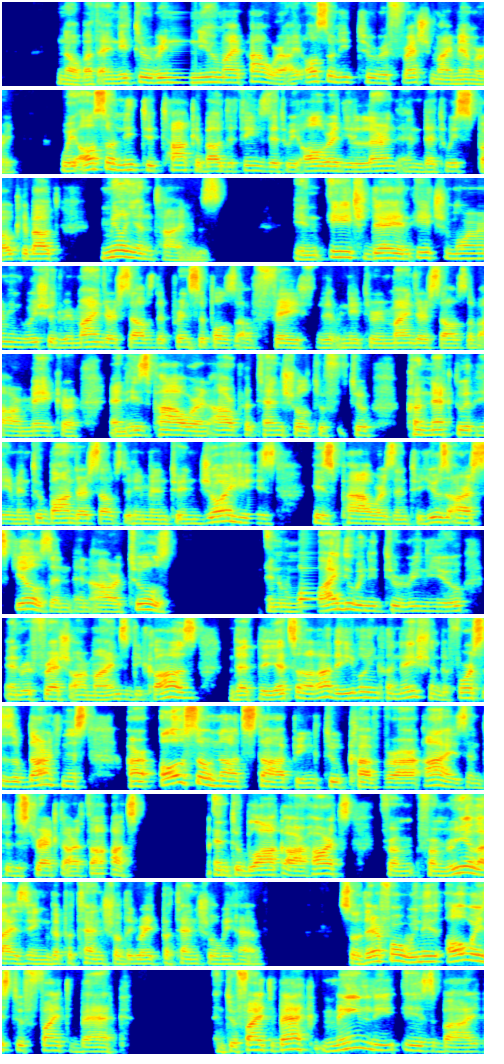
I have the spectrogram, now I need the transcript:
No, but I need to renew my power. I also need to refresh my memory we also need to talk about the things that we already learned and that we spoke about million times in each day and each morning we should remind ourselves the principles of faith that we need to remind ourselves of our maker and his power and our potential to to connect with him and to bond ourselves to him and to enjoy his his powers and to use our skills and, and our tools and why do we need to renew and refresh our minds? Because that the Yetzer Hara, the evil inclination, the forces of darkness, are also not stopping to cover our eyes and to distract our thoughts and to block our hearts from, from realizing the potential, the great potential we have. So therefore, we need always to fight back. And to fight back mainly is by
